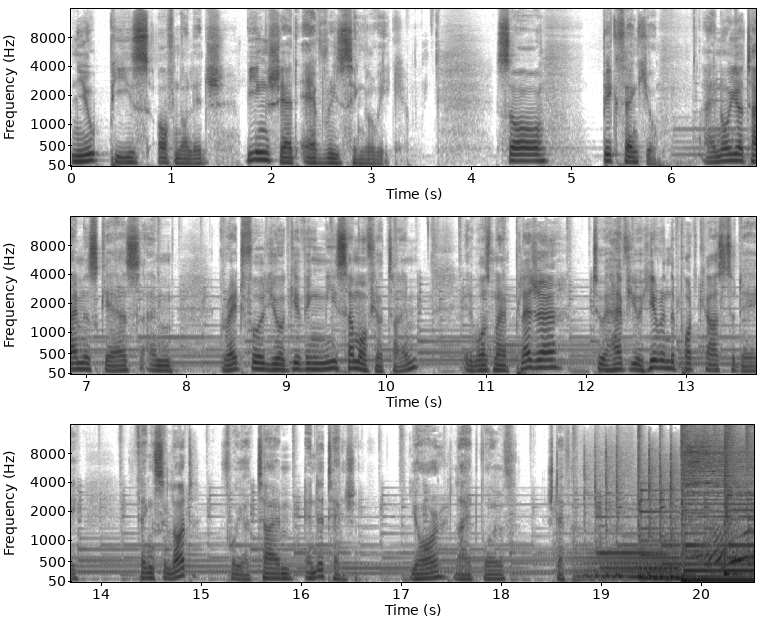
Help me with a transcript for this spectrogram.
new piece of knowledge being shared every single week. So, big thank you. I know your time is scarce. I'm grateful you're giving me some of your time. It was my pleasure to have you here in the podcast today. Thanks a lot for your time and attention. Your Leitwolf, Stefan.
